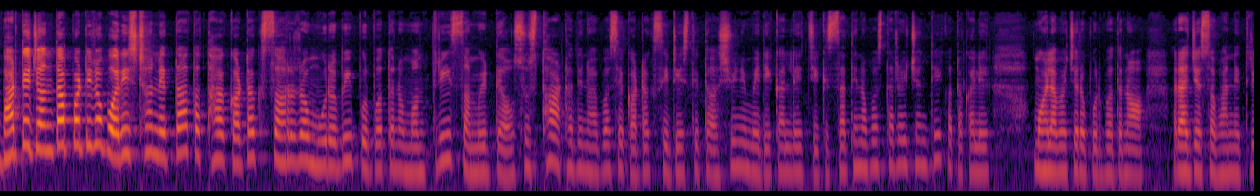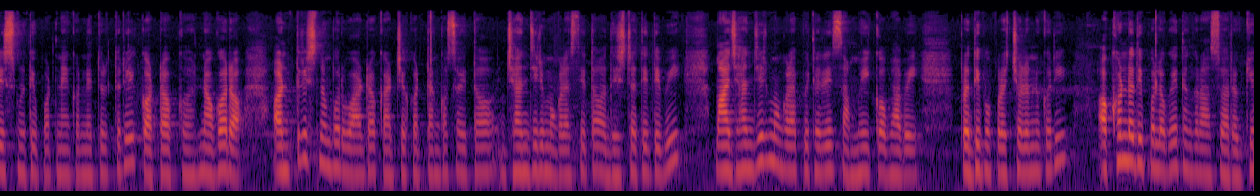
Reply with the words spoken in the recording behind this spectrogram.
ଭାରତୀୟ ଜନତା ପାର୍ଟିର ବରିଷ୍ଠ ନେତା ତଥା କଟକ ସହରର ମୁରବୀ ପୂର୍ବତନ ମନ୍ତ୍ରୀ ସମୀର ଦେ ଅସୁସ୍ଥ ଆଠ ଦିନ ହେବ ସେ କଟକ ସିଟି ସ୍ଥିତ ଅଶ୍ୱିନୀ ମେଡିକାଲରେ ଚିକିତ୍ସାଧୀନ ଅବସ୍ଥାରେ ରହିଛନ୍ତି ଗତକାଲି ମହିଳା ମୋର୍ଚ୍ଚାର ପୂର୍ବତନ ରାଜ୍ୟସଭା ନେତ୍ରୀ ସ୍ମୃତି ପଟ୍ଟନାୟକଙ୍କ ନେତୃତ୍ୱରେ କଟକ ନଗର ଅଣତିରିଶ ନମ୍ବର ୱାର୍ଡର କାର୍ଯ୍ୟକର୍ତ୍ତାଙ୍କ ସହିତ ଝାଞ୍ଜିରି ମଙ୍ଗଳାସ୍ଥିତ ଅଧିଷ୍ଠାତୀ ଦେବୀ ମା ଝାଞ୍ଜିରି ମଙ୍ଗଳା ପୀଠରେ ସାମୂହିକ ଭାବେ ପ୍ରଦୀପ ପ୍ରଚଳନ କରି ଅଖଣ୍ଡ ଦୀପ ଲଗାଇ ତାଙ୍କର ଆଶୁ ଆରୋଗ୍ୟ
